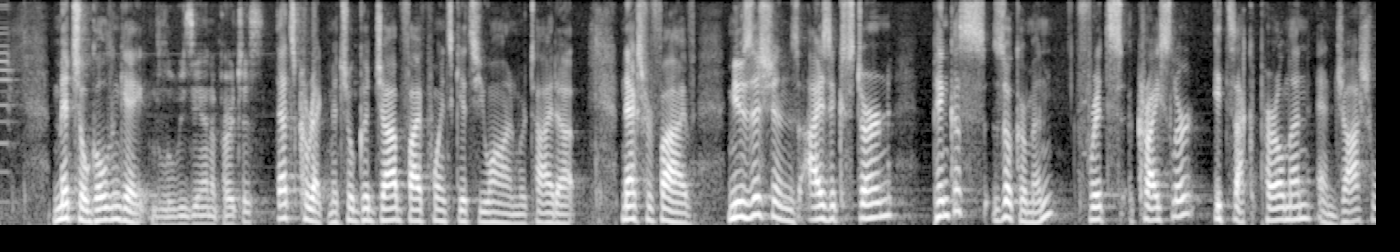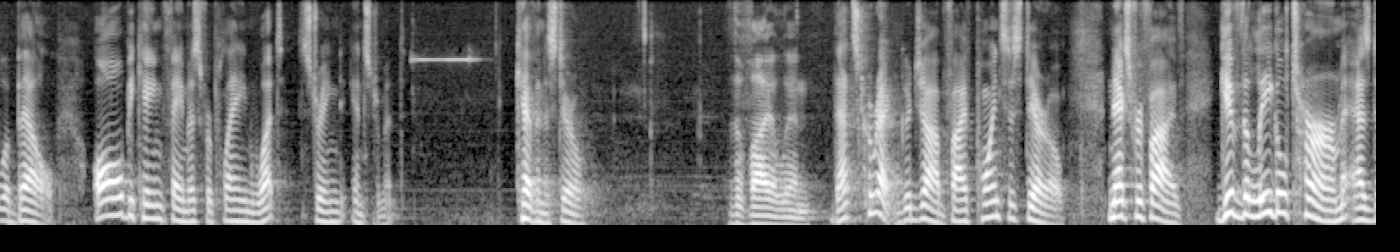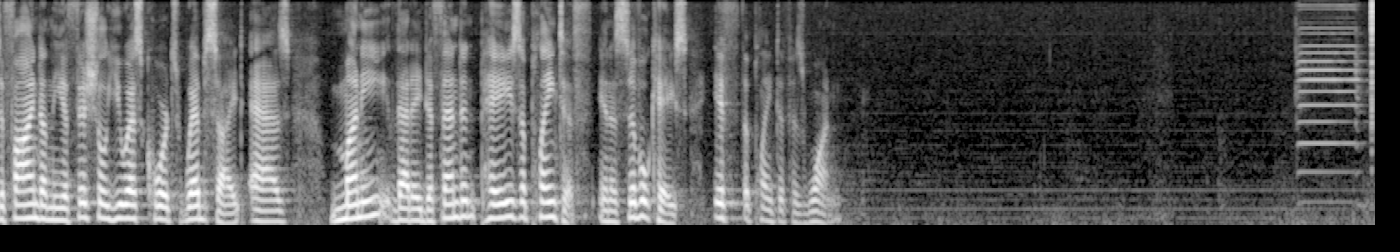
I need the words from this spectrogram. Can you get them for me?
Mitchell, Golden Gate. Louisiana Purchase? That's correct, Mitchell. Good job. Five points gets you on. We're tied up. Next for five. Musicians Isaac Stern, Pinchas Zukerman, Fritz Kreisler, Itzhak Perlman, and Joshua Bell all became famous for playing what stringed instrument? Kevin Estero. The violin. That's correct. Good job. Five points, Estero. Next for five. Give the legal term as defined on the official U.S. Court's website as money that a defendant pays a plaintiff in a civil case if the plaintiff has won.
